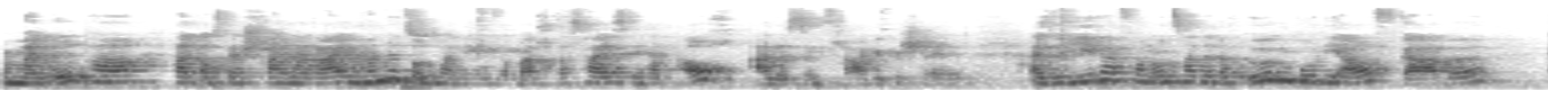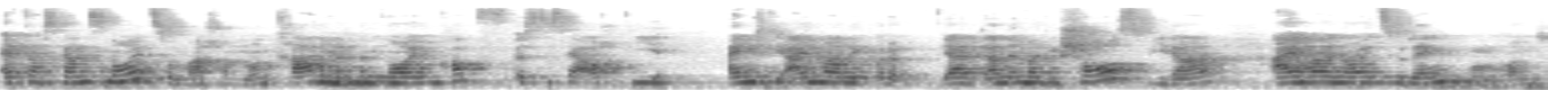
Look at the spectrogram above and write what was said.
Und mein Opa hat aus der Schreinerei ein Handelsunternehmen gemacht. Das heißt, er hat auch alles in Frage gestellt. Also jeder von uns hatte doch irgendwo die Aufgabe, etwas ganz neu zu machen. Und gerade mit einem neuen Kopf ist es ja auch die, eigentlich die einmalige, oder ja, dann immer die Chance wieder, einmal neu zu denken. Und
